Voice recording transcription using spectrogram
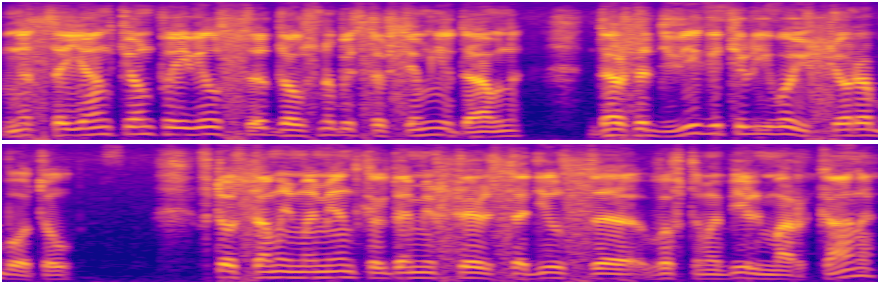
На стоянке он появился, должно быть, совсем недавно. Даже двигатель его еще работал – в тот самый момент, когда Мишель садился в автомобиль Маркана,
